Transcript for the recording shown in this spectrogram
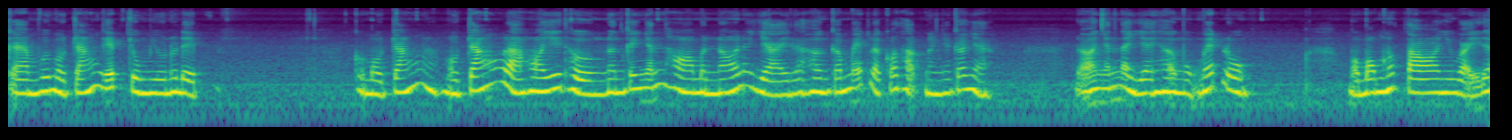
cam với màu trắng, ghép chung vô nó đẹp. Còn màu trắng à? màu trắng là hoa giấy thường, nên cái nhánh hoa mình nói nó dài là hơn cả mét là có thật nè nha cả nhà. Đó, nhánh này dài hơn một mét luôn. Mà bông nó to như vậy đó.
